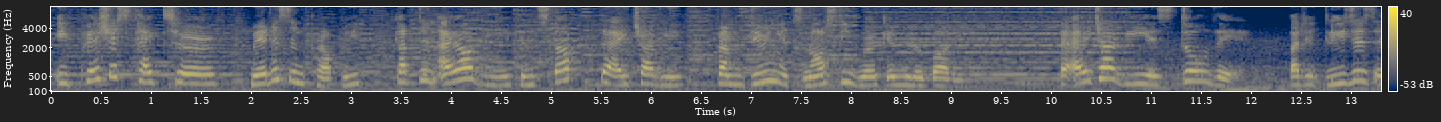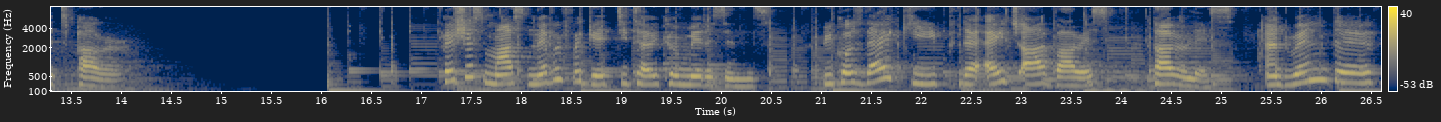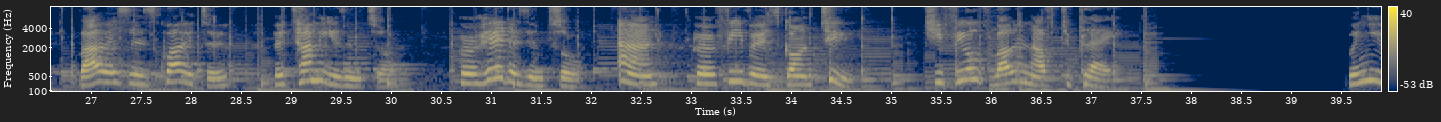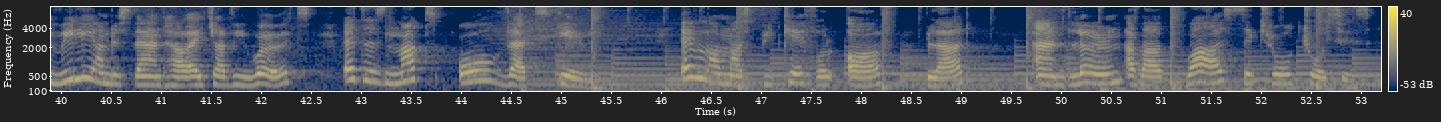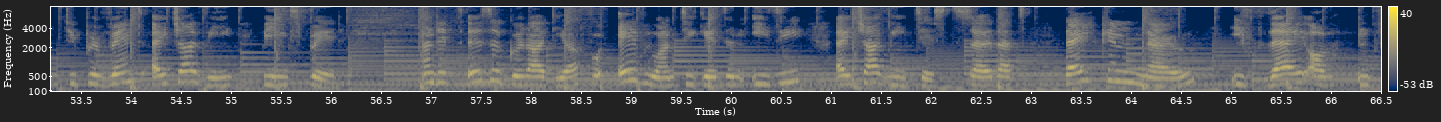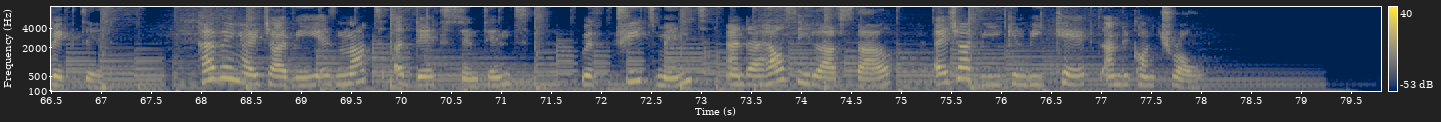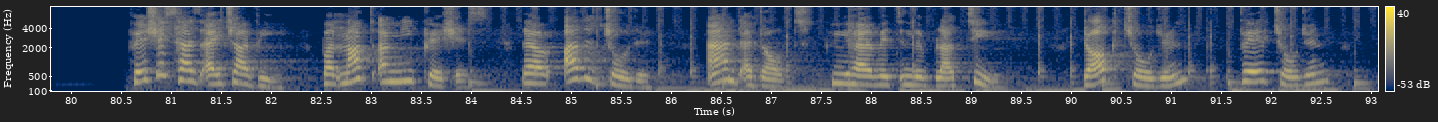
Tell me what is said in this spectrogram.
If Precious takes her medicine properly, Captain ARV can stop the HIV from doing its nasty work in her body. The HIV is still there, but it loses its power. Precious must never forget to take her medicines because they keep the HI virus powerless. And when the virus is quieter, her tummy isn't sore, her head isn't sore, and her fever is gone too. She feels well enough to play. When you really understand how HIV works, it is not all that scary. Everyone must be careful of blood and learn about wise sexual choices to prevent HIV being spread. And it is a good idea for everyone to get an easy HIV test so that they can know if they are infected. Having HIV is not a death sentence. With treatment and a healthy lifestyle, HIV can be kept under control. Precious has HIV, but not only Precious. There are other children and adults who have it in their blood too. Dark children, fair children,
